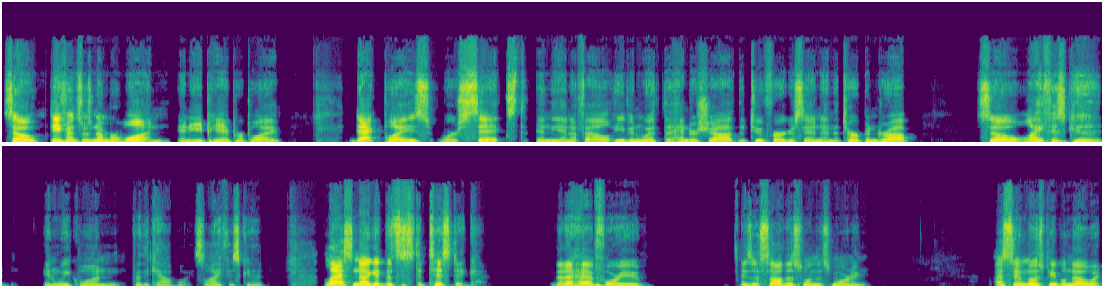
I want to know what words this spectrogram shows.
So, defense was number one in EPA per play. Dak plays were sixth in the NFL, even with the Hendershot, the two Ferguson, and the Turpin drop. So life is good in week one for the Cowboys. Life is good. Last nugget that's a statistic that I have for you is I saw this one this morning. I assume most people know what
